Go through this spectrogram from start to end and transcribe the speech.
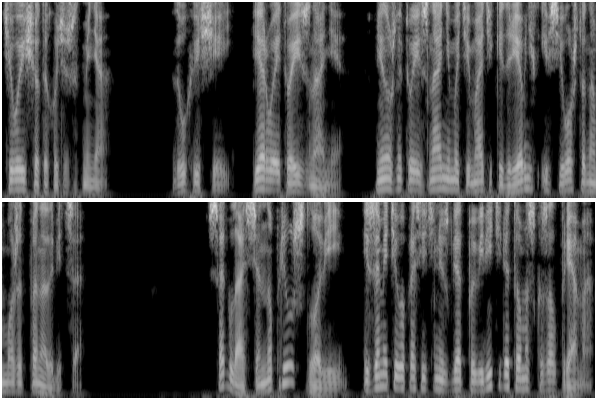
Чего еще ты хочешь от меня? Двух вещей. Первое — твои знания. Мне нужны твои знания математики древних и всего, что нам может понадобиться. Согласен, но при условии. И, заметив вопросительный взгляд повелителя, Томас сказал прямо.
